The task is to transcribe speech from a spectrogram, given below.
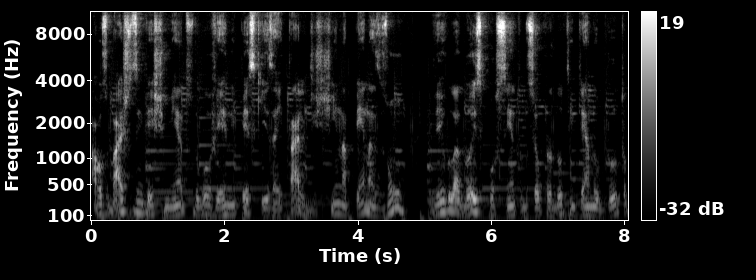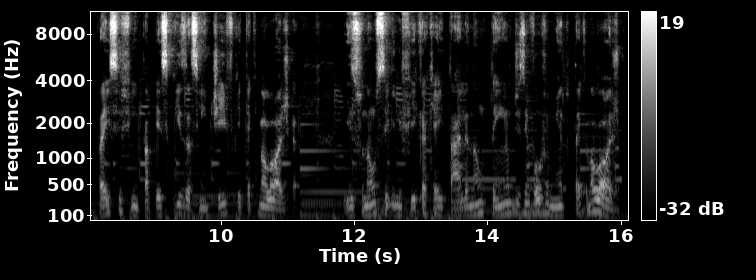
aos baixos investimentos do governo em pesquisa. A Itália destina apenas 1,2% do seu produto interno bruto para esse fim, para pesquisa científica e tecnológica. Isso não significa que a Itália não tenha desenvolvimento tecnológico.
